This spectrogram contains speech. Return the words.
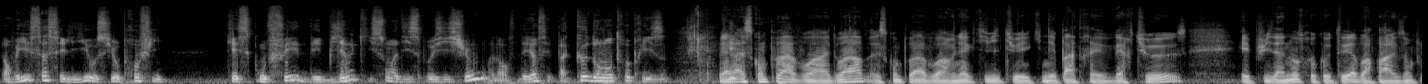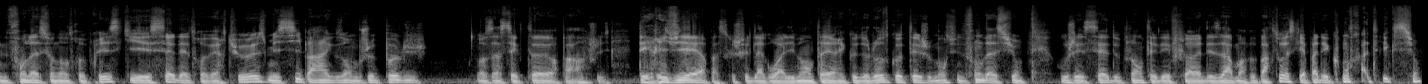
Alors, vous voyez, ça, c'est lié aussi au profit. Qu'est-ce qu'on fait des biens qui sont à disposition? Alors, d'ailleurs, c'est pas que dans l'entreprise. Est-ce qu'on peut avoir, Edouard, est-ce qu'on peut avoir une activité qui n'est pas très vertueuse et puis d'un autre côté, avoir par exemple une fondation d'entreprise qui essaie d'être vertueuse, mais si par exemple je pollue dans un secteur, par exemple, des rivières parce que je fais de l'agroalimentaire et que de l'autre côté je monte une fondation où j'essaie de planter des fleurs et des arbres un peu partout, est-ce qu'il n'y a pas des contradictions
